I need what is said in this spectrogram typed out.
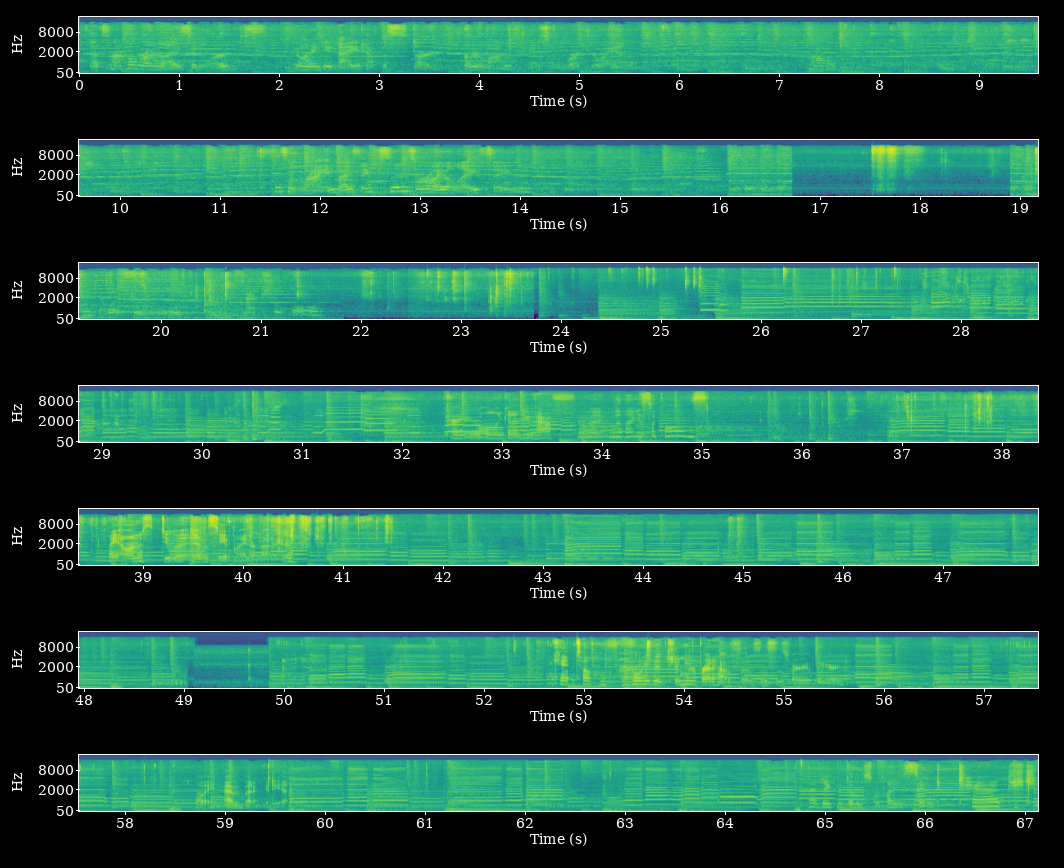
That's not how royal icing works. If you want to do that, you'd have to start from the bottom and work your way up. This isn't I think this is royal icing. I think it looks too sexual. Are you only gonna do half of it with icicles? Wait, I want do it and see if mine are better. I can't tell how far away the gingerbread house is. This is very weird. Oh wait, I have a better idea. I to give them some icing to attach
